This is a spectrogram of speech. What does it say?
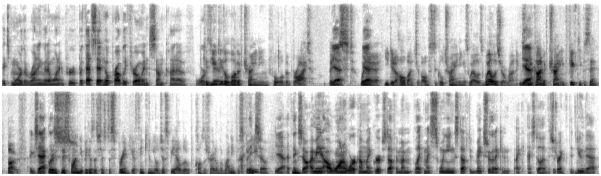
It's more the running that I want to improve. But that said, he'll probably throw in some kind of work. because you there. did a lot of training for the Bright Yeah, Beast, where you did a whole bunch of obstacle training as well as well as your running. So Yeah. you kind of trained fifty percent both. exactly. Whereas this one, you because it's just a sprint, you're thinking you'll just be able to concentrate on the running for I think speed. so. Yeah, I think hmm. so. I mean, I want to work on my grip stuff and my like my swinging stuff to make sure that I can I, I still have the strength to do that.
